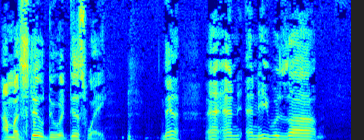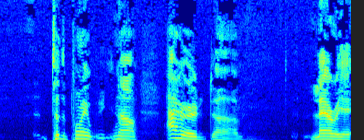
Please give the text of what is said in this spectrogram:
I'm gonna still do it this way. Yeah, and and, and he was uh, to the point. Now, I heard uh, Larry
